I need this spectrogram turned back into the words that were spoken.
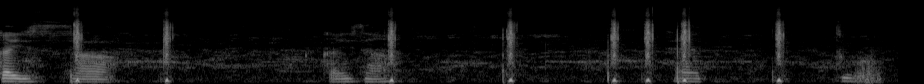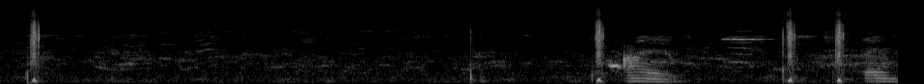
कैसा कैसा है तू I am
